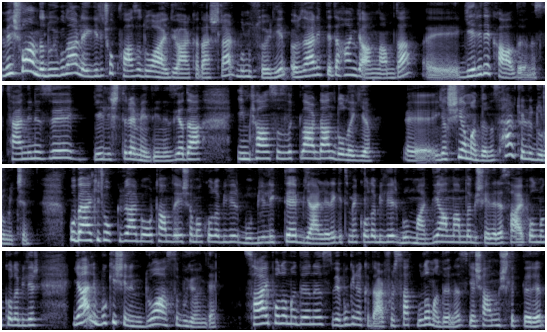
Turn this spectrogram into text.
Ve şu anda duygularla ilgili çok fazla dua ediyor arkadaşlar. Bunu söyleyeyim. Özellikle de hangi anlamda? Ee, geride kaldığınız, kendinizi geliştiremediğiniz ya da imkansızlıklardan dolayı e, yaşayamadığınız her türlü durum için. Bu belki çok güzel bir ortamda yaşamak olabilir. Bu birlikte bir yerlere gitmek olabilir. Bu maddi anlamda bir şeylere sahip olmak olabilir. Yani bu kişinin duası bu yönde. Sahip olamadığınız ve bugüne kadar fırsat bulamadığınız yaşanmışlıkları,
